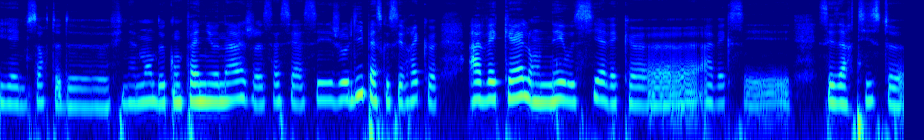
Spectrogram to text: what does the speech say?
il y a une sorte de finalement de compagnonnage. Ça c'est assez joli parce que c'est vrai que avec elle on est aussi avec euh, avec ces, ces artistes euh,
